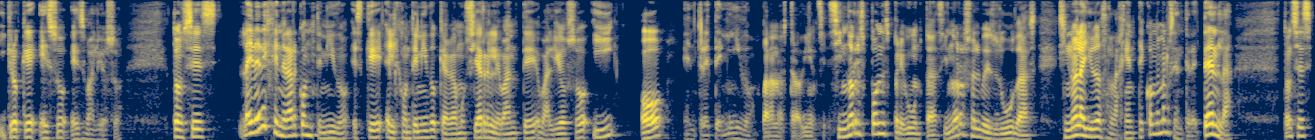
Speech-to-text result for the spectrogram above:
Y creo que eso es valioso. Entonces, la idea de generar contenido es que el contenido que hagamos sea relevante, valioso y o entretenido para nuestra audiencia. Si no respondes preguntas, si no resuelves dudas, si no le ayudas a la gente, cuando menos entretenla. Entonces,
